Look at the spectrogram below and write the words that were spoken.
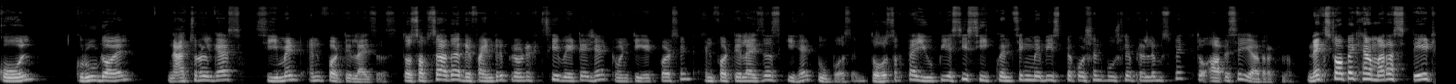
coal crude oil natural gas cement and fertilizers तो सबसे ज़्यादा रिफाइनरी प्रोडक्ट्स की वेटेज है 28 परसेंट एंड फर्टिलाइजर्स की है 2 परसेंट तो हो सकता है यूपीएससी सीक्वेंसिंग में भी इस पे क्वेश्चन पूछ ले प्रीलिम्स में तो आप इसे याद रखना। नेक्स्ट टॉपिक है हमारा स्टेट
